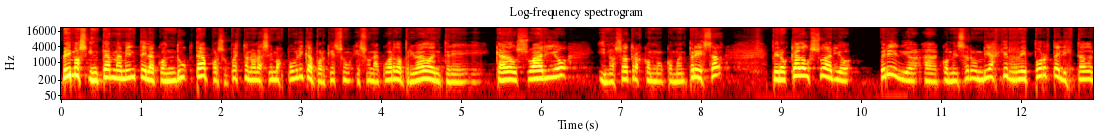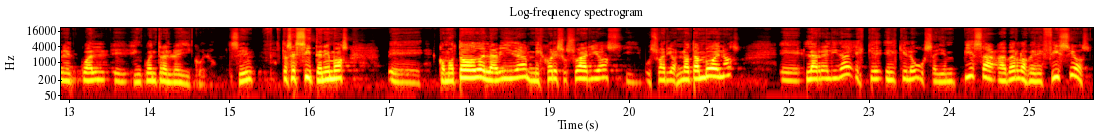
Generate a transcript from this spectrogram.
vemos internamente la conducta, por supuesto no la hacemos pública porque es un, acuerdo privado entre cada usuario y nosotros como, empresa, pero cada usuario previo a comenzar un viaje reporta el estado en el cual eh, encuentra el vehículo. ¿sí? Entonces sí, tenemos eh, como todo en la vida, mejores usuarios y usuarios no tan buenos. Eh, la realidad es que el que lo usa y empieza a ver los beneficios,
